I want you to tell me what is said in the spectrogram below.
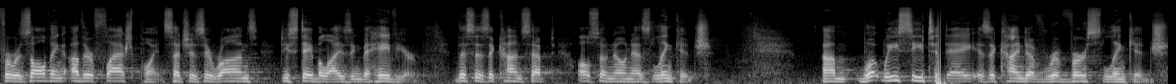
for resolving other flashpoints, such as Iran's destabilizing behavior. This is a concept also known as linkage. Um, what we see today is a kind of reverse linkage.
